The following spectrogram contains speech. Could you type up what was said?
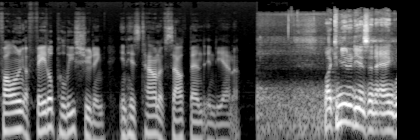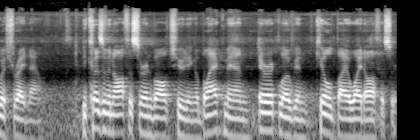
following a fatal police shooting in his town of South Bend, Indiana. My community is in anguish right now because of an officer involved shooting, a black man, Eric Logan, killed by a white officer.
